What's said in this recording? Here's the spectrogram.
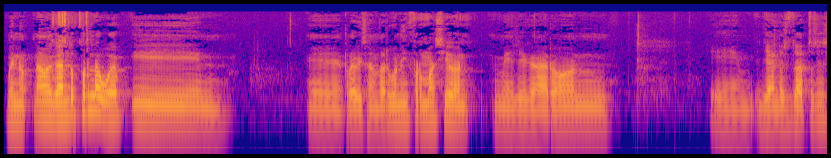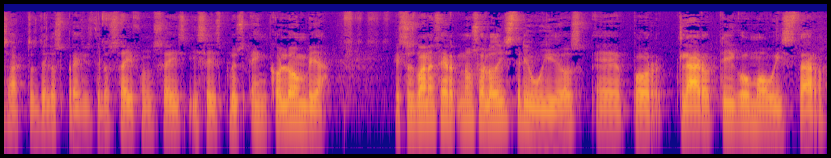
Bueno, navegando por la web y eh, revisando alguna información, me llegaron eh, ya los datos exactos de los precios de los iPhone 6 y 6 Plus en Colombia. Estos van a ser no solo distribuidos eh, por Claro, Tigo, Movistar,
